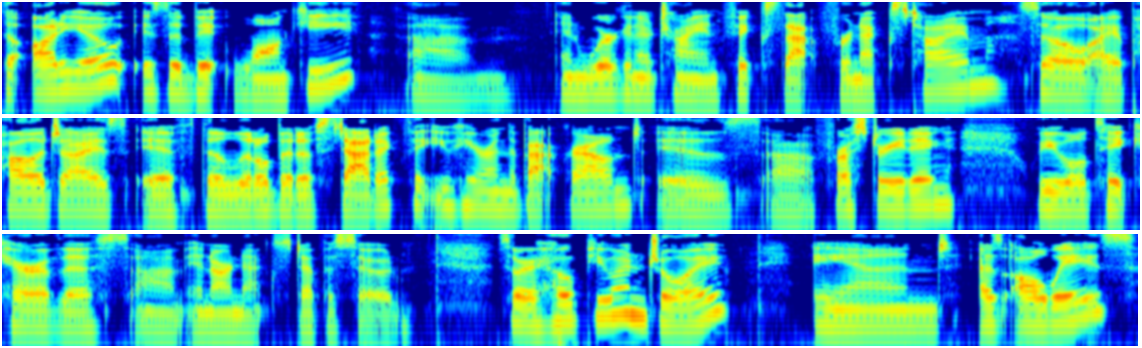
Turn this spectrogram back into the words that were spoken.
the audio is a bit wonky. Um, and we're going to try and fix that for next time. So I apologize if the little bit of static that you hear in the background is uh, frustrating. We will take care of this um, in our next episode. So I hope you enjoy. And as always,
